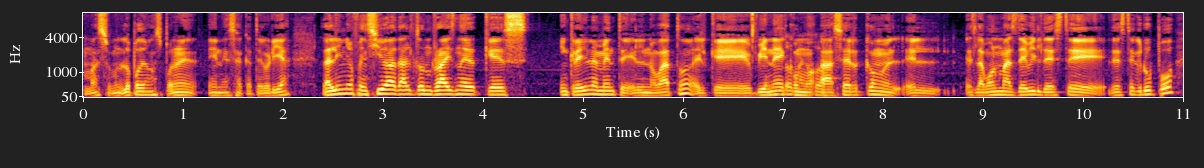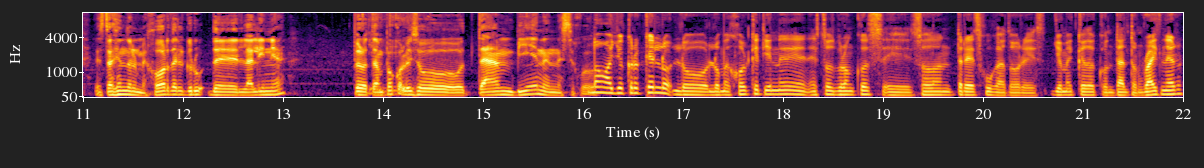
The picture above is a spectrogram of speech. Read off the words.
Más o menos lo podemos poner en esa categoría. La línea ofensiva, Dalton Reisner, que es increíblemente el novato, el que viene Lo como mejor. a ser como el, el eslabón más débil de este, de este grupo. Está siendo el mejor del de la línea, pero tampoco lo hizo tan bien en este juego. No, yo creo que lo, lo, lo mejor que tienen estos Broncos eh, son tres jugadores. Yo me quedo con Dalton Reisner,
